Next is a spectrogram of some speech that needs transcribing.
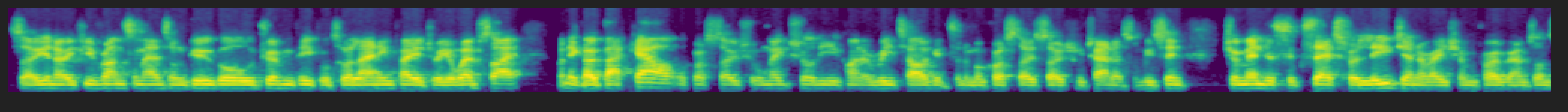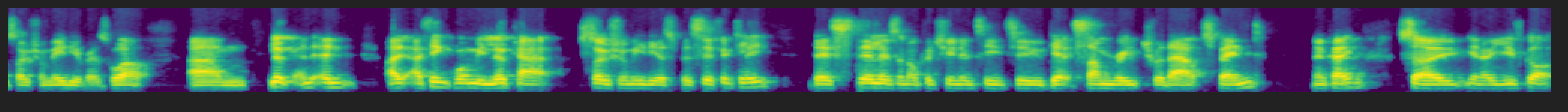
So you know, if you've run some ads on Google, driven people to a landing page or your website, when they go back out across social, make sure that you kind of retarget to them across those social channels. And we've seen tremendous success for lead generation programs on social media as well. Um, look, and and I, I think when we look at social media specifically, there still is an opportunity to get some reach without spend. Okay. So, you know, you've got,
